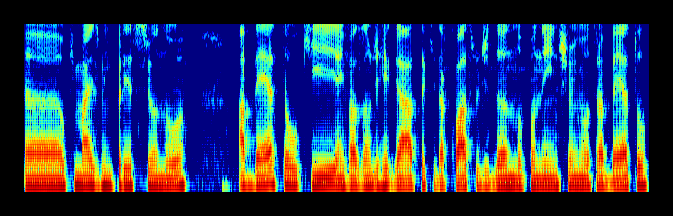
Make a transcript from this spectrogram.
Uh, o que mais me impressionou a battle que a invasão de regata, que dá 4 de dano no oponente ou em outra battle.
